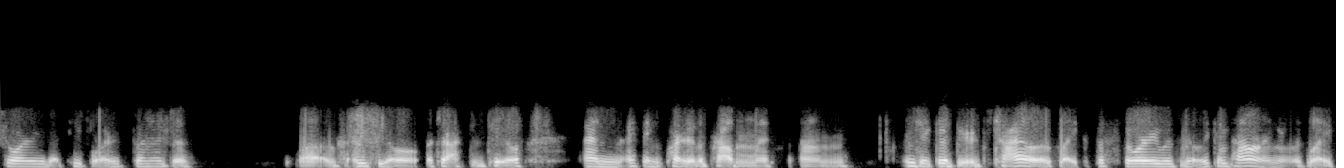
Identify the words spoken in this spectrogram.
story that people are gonna just love and feel attracted to. And I think part of the problem with um Jacob Beard's trial is like the story was really compelling. It was like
